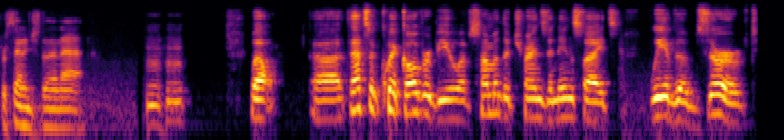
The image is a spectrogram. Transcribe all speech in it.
percentage than that. Mm-hmm. Well, uh, that's a quick overview of some of the trends and insights we have observed.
